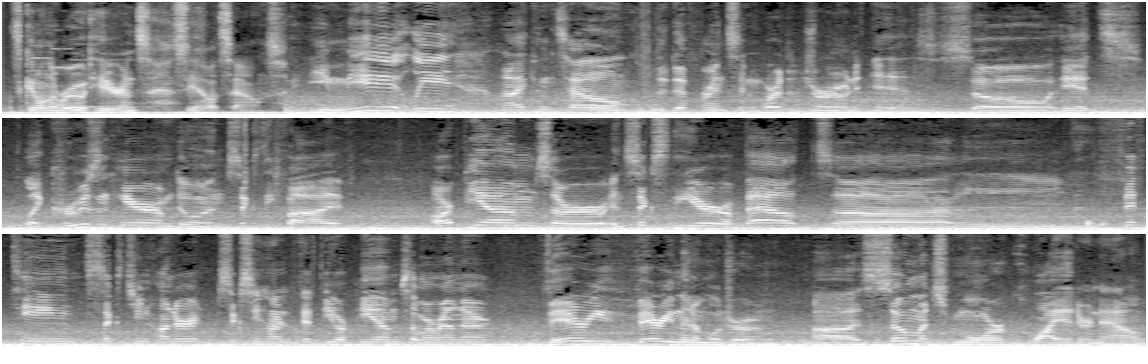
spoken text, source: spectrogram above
let's get on the road here and see how it sounds. Immediately, I can tell the difference in where the drone is. So it's like cruising here, I'm doing 65, RPMs are in sixth gear about uh, 15, 1600, 1650 RPM, somewhere around there. Very, very minimal drone. Uh, so much more quieter now,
